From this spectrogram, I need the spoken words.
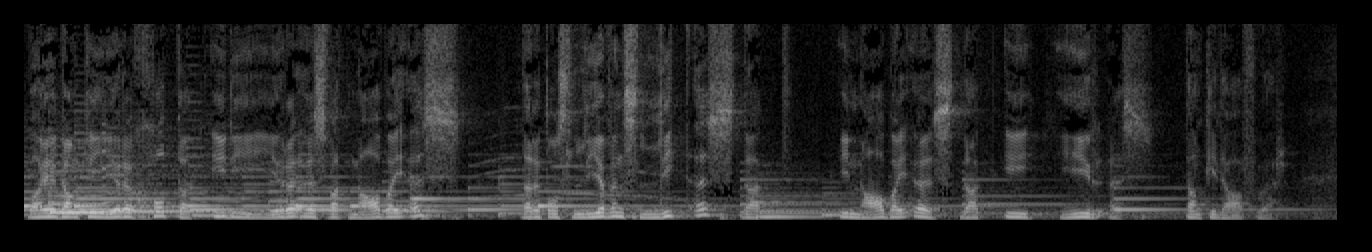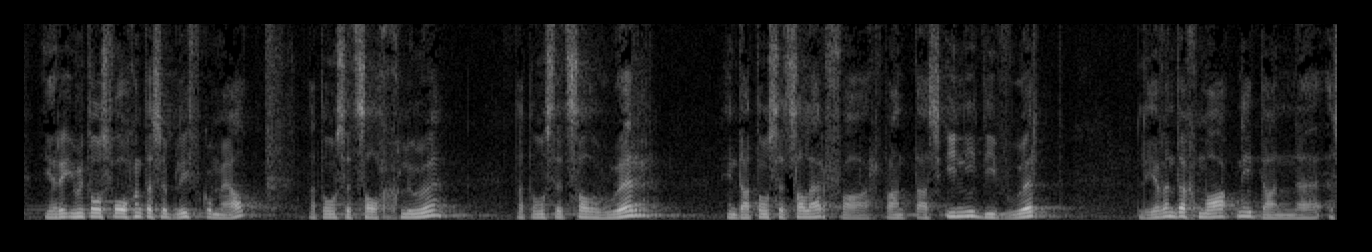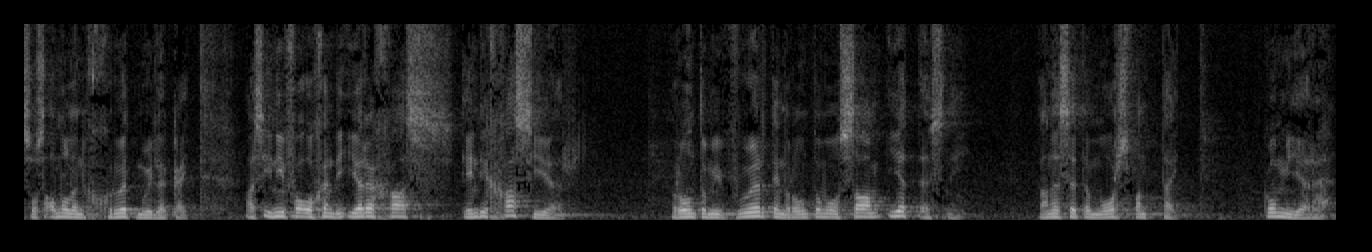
Baie dankie Here God dat U die Here is wat naby is. Dat dit ons lewenslied is dat U naby is, dat U hier is. Dankie daarvoor. Here, U moet ons volgende asseblief kom help dat ons dit sal glo, dat ons dit sal hoor en dat ons dit sal ervaar, want as U nie die woord lewendig maak nie, dan uh, is ons almal in groot moeilikheid as u nie vanoggend die eregas en die gasheer rondom die woord en rondom ons saam eet is nie, dan is dit 'n mors van tyd. Kom Here,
